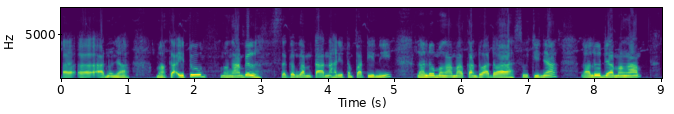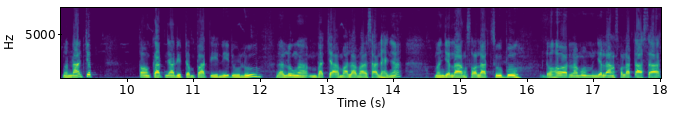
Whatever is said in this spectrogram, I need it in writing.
uh, uh, anunya. Maka itu mengambil segenggam tanah di tempat ini lalu mengamalkan doa-doa sucinya lalu dia menancap tongkatnya di tempat ini dulu lalu membaca amal-amal salehnya menjelang sholat subuh dohor namun menjelang sholat asar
